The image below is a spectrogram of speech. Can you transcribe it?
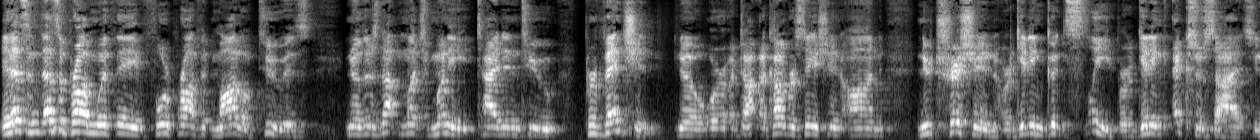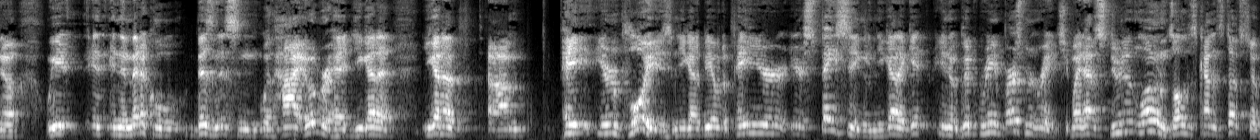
Yeah, that's that's a problem with a for-profit model too. Is you know, there's not much money tied into prevention, you know, or a, a conversation on nutrition or getting good sleep or getting exercise. You know, we in, in the medical business and with high overhead, you gotta you gotta um, pay your employees and you got to be able to pay your your spacing and you got to get you know good reimbursement rates. You might have student loans all this kind of stuff. So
